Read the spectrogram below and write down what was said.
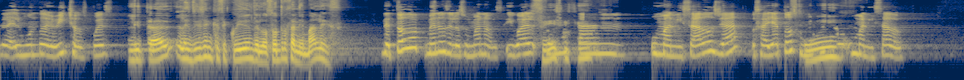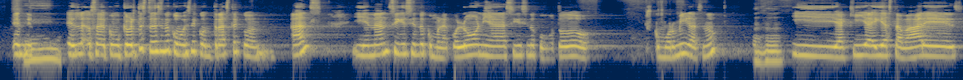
El mundo de bichos, pues. Literal, les dicen que se cuiden de los otros animales. De todo menos de los humanos. Igual Sí, somos sí, sí. tan humanizados ya, o sea, ya todos humanizado. En- la- o sea, como que ahorita estoy haciendo como ese contraste con Ants, y en Ants sigue siendo como la colonia, sigue siendo como todo, pues como hormigas, ¿no? Y aquí hay hasta bares,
